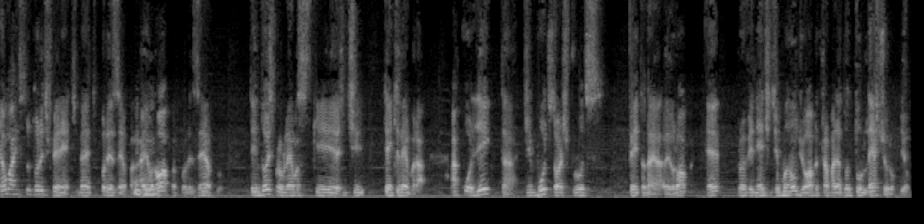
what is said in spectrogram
é uma estrutura diferente. Né? Então, por exemplo, uhum. a Europa, por exemplo, tem dois problemas que a gente tem que lembrar. A colheita de muitos hortifrutis feita na Europa é proveniente de mão de obra trabalhador do leste europeu.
